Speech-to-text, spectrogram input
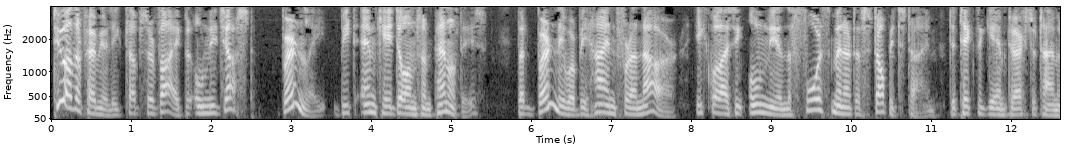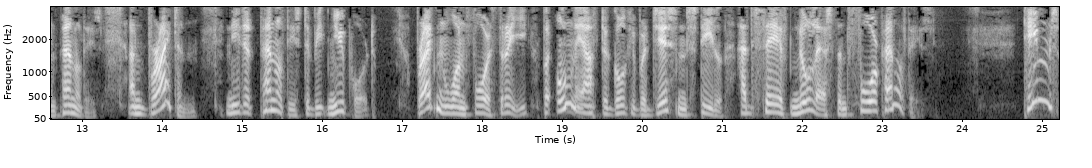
Two other Premier League clubs survived, but only just. Burnley beat MK Dons on penalties, but Burnley were behind for an hour, equalising only in the fourth minute of stoppage time to take the game to extra time and penalties. And Brighton needed penalties to beat Newport. Brighton won 4-3, but only after goalkeeper Jason Steele had saved no less than four penalties. Teams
